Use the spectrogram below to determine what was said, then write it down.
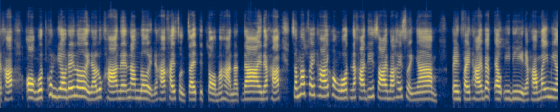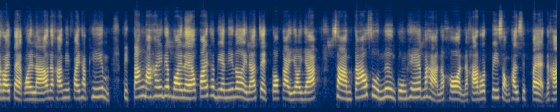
นะคะ ออกรถคนเดียวได้เลยนะ ลูกค้าแนะนำเลยนะคะ ใครสนใจติดต่อมาหานัดได้นะคะสำหรับไฟท้ายของรถนะคะ ดีไซน์มาให้สวยงาม เป็นไฟท้ายแบบ LED นะคะ ไม่มีรอยแตกรอยร้าวนะคะ มีไฟทับทิมติดตั้งมาให้เรียบร้อยแล้ว ป้ายทะเบียนนี้เลยนะ 7กไก่ยอยักษ์ 3901 กรุงเทพมหานครนะคะ รถปี 2018 นะคะ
